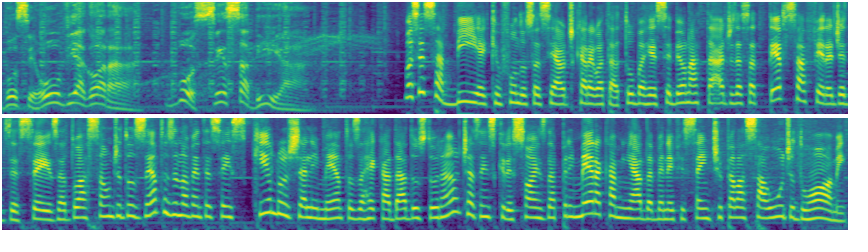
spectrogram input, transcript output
Você ouve agora. Você sabia? Você sabia que o Fundo Social de Caraguatatuba recebeu na tarde dessa terça-feira, dia 16, a doação de 296 quilos de alimentos arrecadados durante as inscrições da primeira caminhada beneficente pela saúde do homem,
